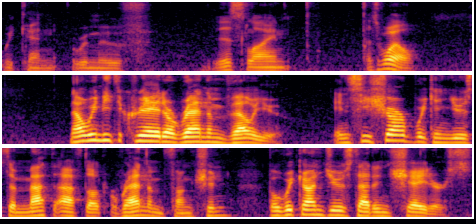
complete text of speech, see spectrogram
we can remove this line as well. Now we need to create a random value. In C Sharp we can use the mathf.random function, but we can't use that in shaders.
